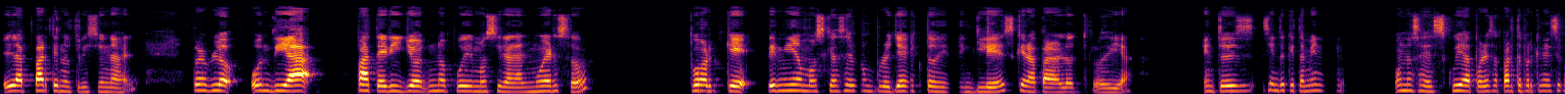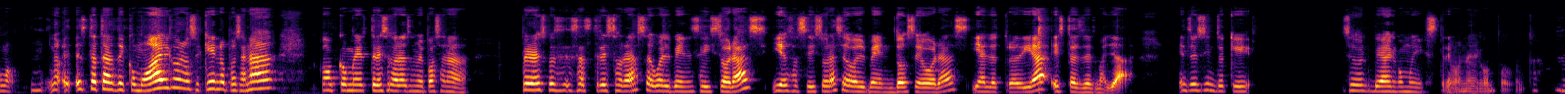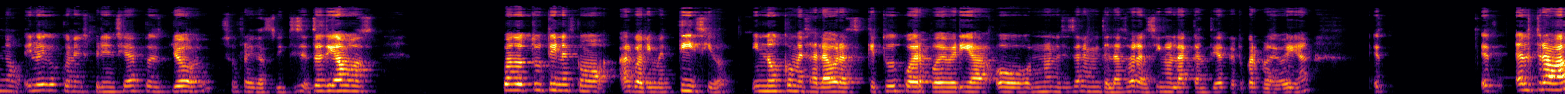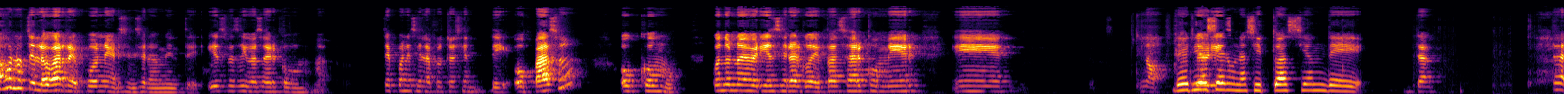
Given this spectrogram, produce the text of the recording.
la parte nutricional. Por ejemplo, un día Pater y yo no pudimos ir al almuerzo porque teníamos que hacer un proyecto de inglés que era para el otro día. Entonces, siento que también uno se descuida por esa parte porque dice como, no, esta tarde como algo, no sé qué, no pasa nada, como comer tres horas no me pasa nada pero después esas tres horas se vuelven seis horas y esas seis horas se vuelven doce horas y al otro día estás desmayada. Entonces siento que se vuelve algo muy extremo en algún punto. No, y lo digo con experiencia, pues yo sufro de gastritis. Entonces, digamos, cuando tú tienes como algo alimenticio y no comes a las horas que tu cuerpo debería, o no necesariamente las horas, sino la cantidad que tu cuerpo debería, el trabajo no te lo va a reponer, sinceramente. Y después ahí vas a ver cómo te pones en la frustración de o paso o cómo, cuando no debería ser algo de pasar, comer, eh, no. Debería, ser una situación de...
